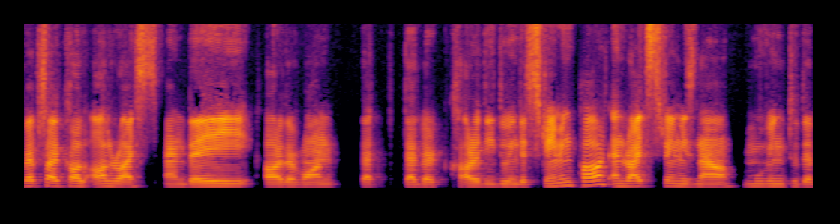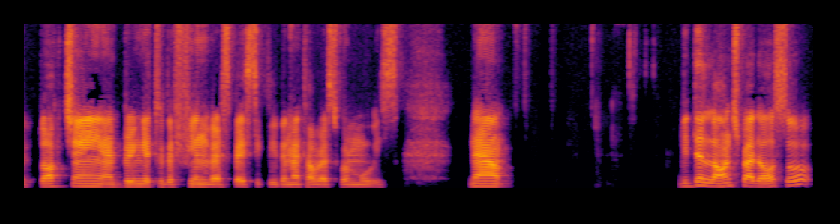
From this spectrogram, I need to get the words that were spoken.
website called All Allrise, and they are the one that were already doing the streaming part. And Ritestream is now moving to the blockchain and bring it to the filmverse, basically the metaverse for movies. Now, with the launchpad also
